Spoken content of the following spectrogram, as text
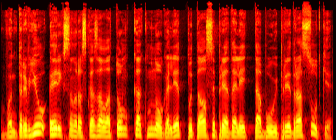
В интервью Эриксон рассказал о том, как много лет пытался преодолеть табу и предрассудки,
